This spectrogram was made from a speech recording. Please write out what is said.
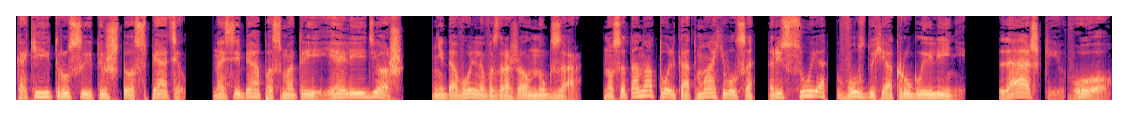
Какие трусы? Ты что, спятил? На себя посмотри, еле идешь. Недовольно возражал Нукзар. Но сатана только отмахивался, рисуя в воздухе округлые линии. «Ляжки, во,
